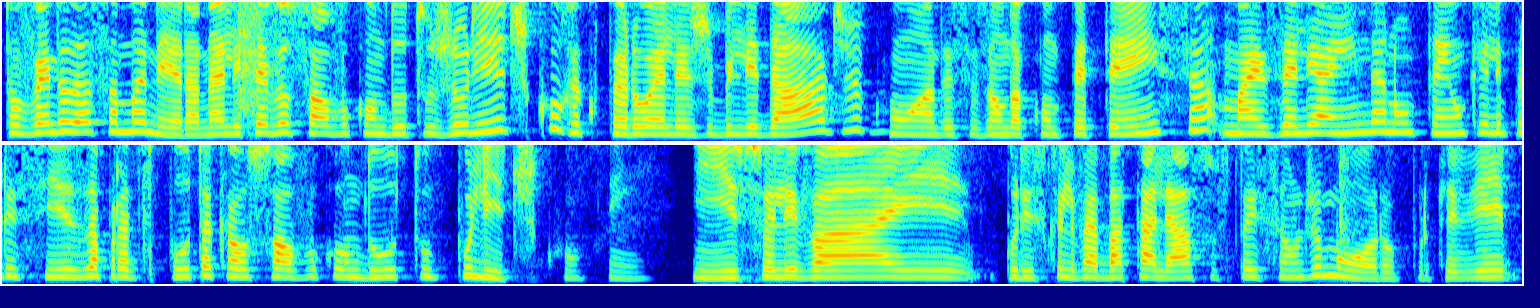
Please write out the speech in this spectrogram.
tô vendo dessa maneira, né? Ele teve o salvo-conduto jurídico, recuperou a elegibilidade com a decisão da competência, mas ele ainda não tem o que ele precisa para a disputa, que é o salvo-conduto político. Sim. E isso ele vai. Por isso que ele vai batalhar a suspeição de Moro, porque ele.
